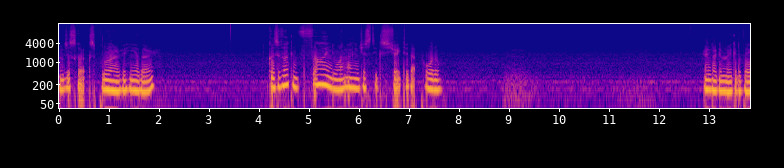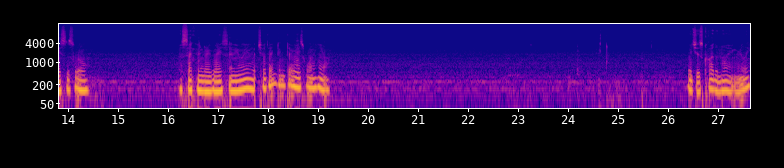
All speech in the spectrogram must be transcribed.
I'll just go explore over here though. Because if I can find one, I can just stick straight to that portal. And I can make it a base as well. A secondary base anyway, which I don't think there is one here. Which is quite annoying, really.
